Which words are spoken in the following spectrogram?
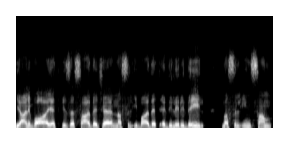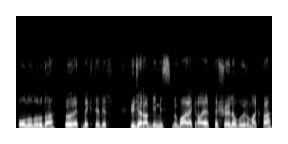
Yani bu ayet bize sadece nasıl ibadet ediliri değil, nasıl insan olunuru da öğretmektedir. Yüce Rabbimiz mübarek ayette şöyle buyurmakta.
